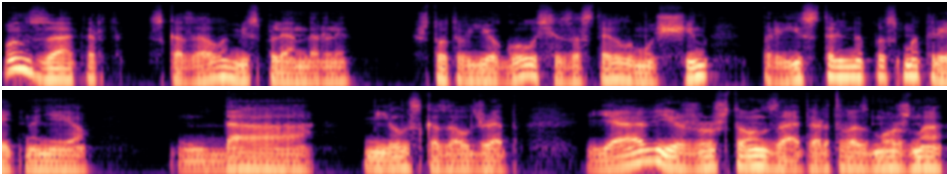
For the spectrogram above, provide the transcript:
Он заперт, — сказала мисс Плендерли. Что-то в ее голосе заставило мужчин пристально посмотреть на нее. «Да», — мило сказал Джеб, — «я вижу, что он заперт. Возможно,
